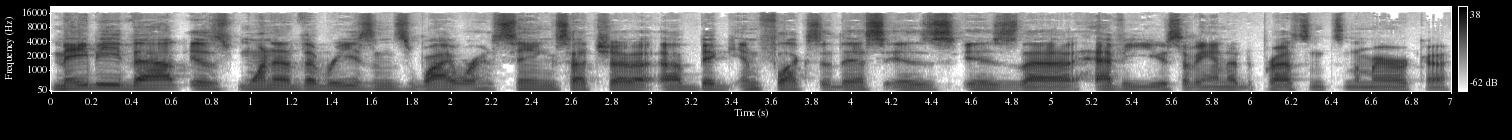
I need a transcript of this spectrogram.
maybe that is one of the reasons why we're seeing such a, a big influx of this is is the heavy use of antidepressants in america.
